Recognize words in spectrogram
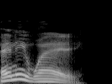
Anyway,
